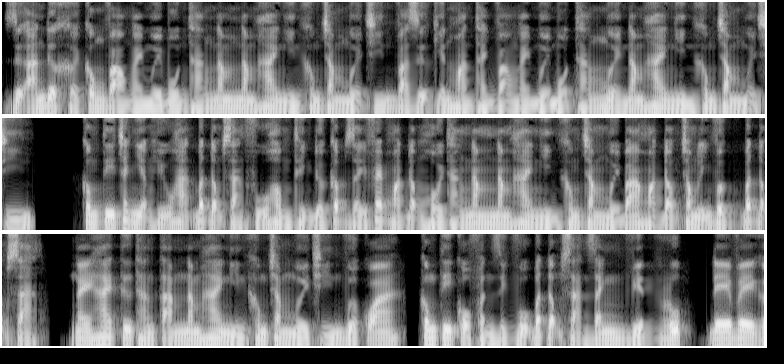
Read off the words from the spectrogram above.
Dự án được khởi công vào ngày 14 tháng 5 năm 2019 và dự kiến hoàn thành vào ngày 11 tháng 10 năm 2019. Công ty trách nhiệm hữu hạn bất động sản Phú Hồng Thịnh được cấp giấy phép hoạt động hồi tháng 5 năm 2013 hoạt động trong lĩnh vực bất động sản. Ngày 24 tháng 8 năm 2019 vừa qua, công ty cổ phần dịch vụ bất động sản danh Việt Group, DVG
